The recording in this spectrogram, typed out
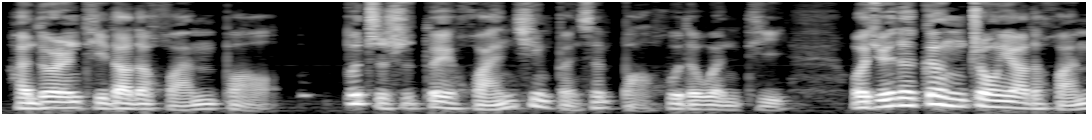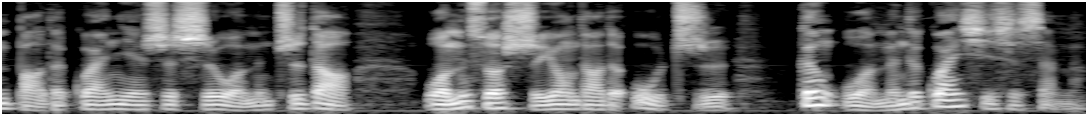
很多人提到的环保。不只是对环境本身保护的问题，我觉得更重要的环保的观念是使我们知道我们所使用到的物质跟我们的关系是什么。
